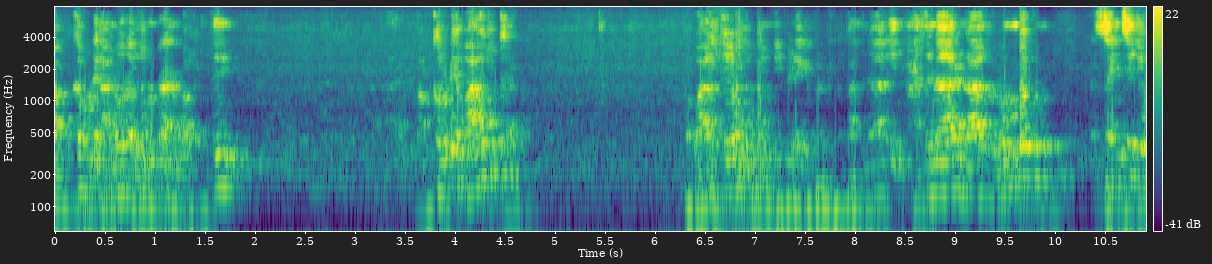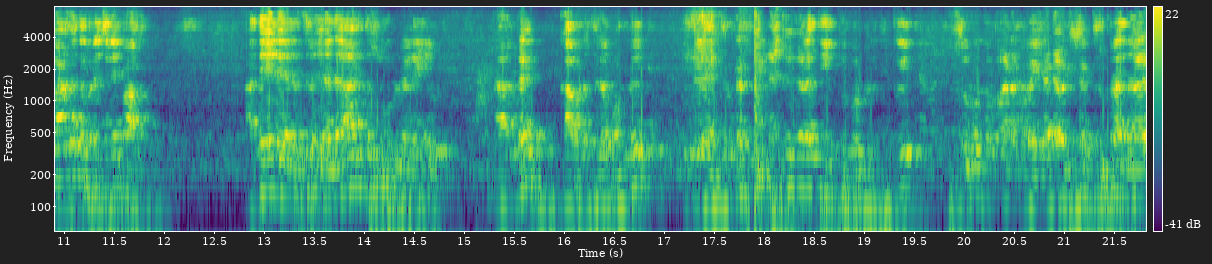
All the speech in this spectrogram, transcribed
மக்களுடைய அனுர சொல்றாரு வந்து மக்களுடைய வாழ்க்கை. வாழ்க்கையோட பிந்தி பிடிக்கப்பட்டிருக்கு அதனால அதனால நாங்கள் ரொம்பவும் சென்சிட்டிவாக அந்த பிரச்சனையை பார்க்கணும். அதே நேரத்தில் யதார்த்த சூழ்நிலையும் நாங்கள் கவனத்தில் கொண்டு இதில் இருக்கின்ற பிணக்குகளை தீர்த்து கொள்றதுக்கு சுமூகமான முறை நடவடிக்கை எடுத்திருக்கிறோம். அதனால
